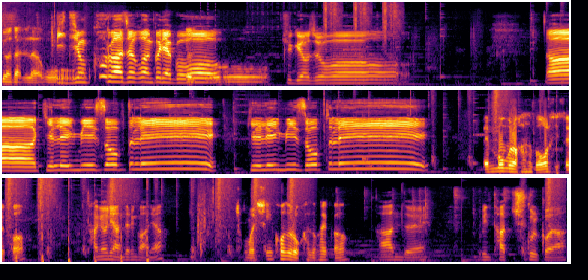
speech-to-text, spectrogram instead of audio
죽여달라고. 미디엄 코어로 하자고 한 거냐고? 죽여줘. 죽여줘. 아, killing me softly. killing me softly. 맨몸으로 가서 먹을 수 있을까? 당연히 안 되는 거 아니야? 정말 싱컨으로 가능할까? 안 돼. 우린 다 죽을 거야.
